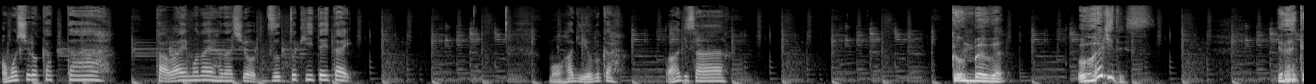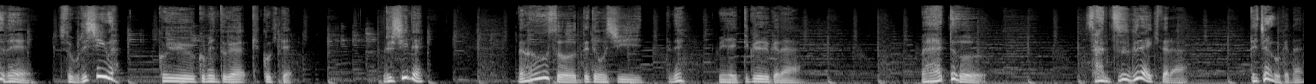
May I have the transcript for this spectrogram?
面白かった。たわいもない話をずっと聞いていたい。もうおはぎ呼ぶか。おはぎさん。こんばんは。おはぎです。いや、なんかね、ちょっと嬉しいわ。こういうコメントが結構来て。嬉しいね。生放送出てほしいってね、みんな言ってくれるから、まあ、あと、3通ぐらい来たら、出ちゃおうかなっ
